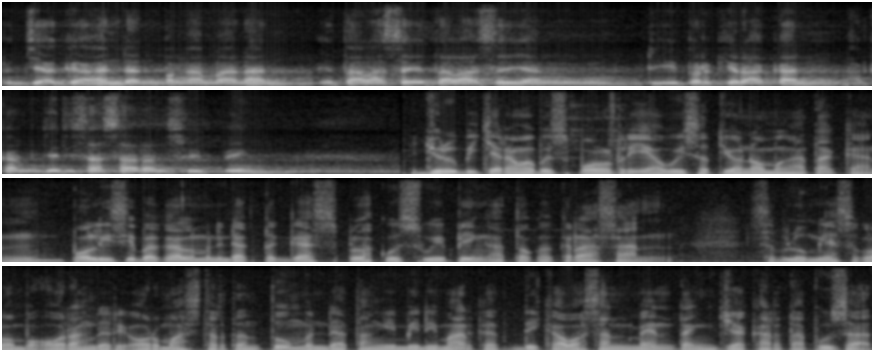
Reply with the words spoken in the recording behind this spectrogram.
penjagaan dan pengamanan etalase-etalase yang diperkirakan akan menjadi sasaran sweeping. Juru bicara Mabes Polri Awi Setiono mengatakan, polisi bakal menindak tegas pelaku sweeping atau kekerasan. Sebelumnya sekelompok orang dari ormas tertentu mendatangi minimarket di kawasan Menteng, Jakarta Pusat.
